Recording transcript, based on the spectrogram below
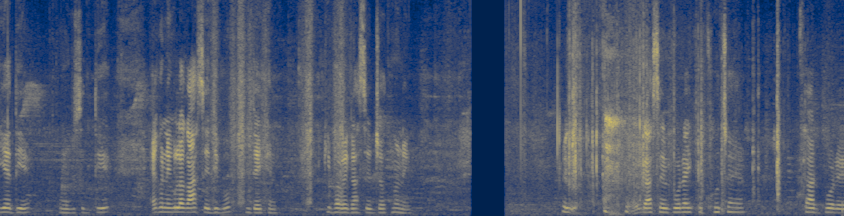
ইয়ে দিয়ে কোনো দিয়ে। এখন এগুলো গাছে দিব, দেখেন কীভাবে গাছের যত্ন নেই। গাছের গোড়া একটু খোঁচায়, তারপরে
